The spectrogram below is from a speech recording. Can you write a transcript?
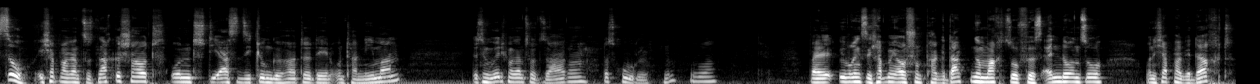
So, ich habe mal ganz kurz nachgeschaut und die erste Siedlung gehörte den Unternehmern. Deswegen würde ich mal ganz kurz sagen, das Rudel. Ne? Weil übrigens, ich habe mir auch schon ein paar Gedanken gemacht, so fürs Ende und so. Und ich habe mal gedacht,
